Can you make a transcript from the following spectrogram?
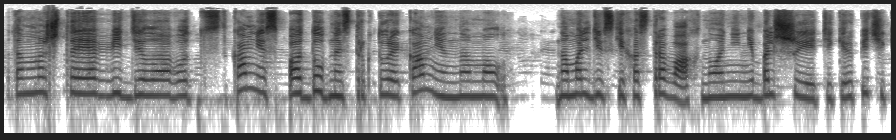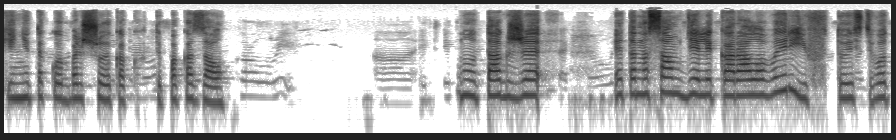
Потому что я видела вот камни с подобной структурой камни на, Мал... на Мальдивских островах, но они небольшие, эти кирпичики не такой большой, как ты показал. Ну, также это на самом деле коралловый риф, то есть вот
